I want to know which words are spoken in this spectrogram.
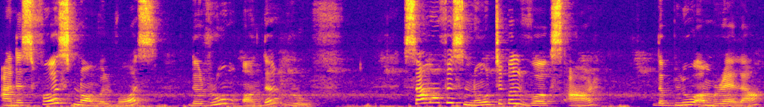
and his first novel was The Room on the Roof. Some of his notable works are The Blue Umbrella,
